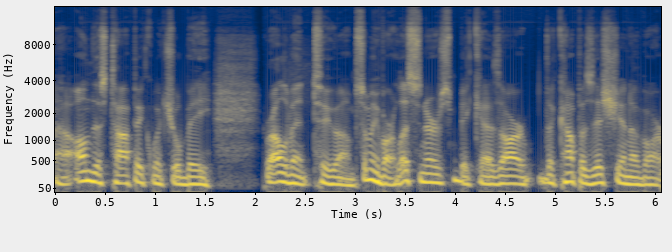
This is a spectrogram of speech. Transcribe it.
uh, on this topic, which will be relevant to um, some of our listeners because our the composition of our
